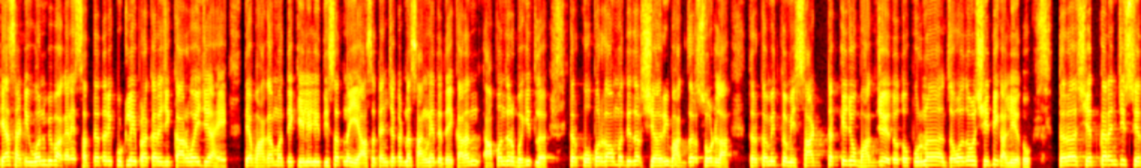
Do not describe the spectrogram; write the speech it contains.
त्यासाठी वन विभागाने सध्या तरी कुठल्याही प्रकारे जी कारवाई जी आहे त्या भागामध्ये केलेली दिसत नाही असं त्यांच्याकडनं सांगण्यात येते कारण आपण जर बघितलं तर कोपरगावमध्ये जर शहरी भाग जर सोडला तर कमीत कमी साठ टक्के जो भाग जो येतो तो पूर्ण जवळजवळ शेती खाली येतो. तर शेतकऱ्यांची शेत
